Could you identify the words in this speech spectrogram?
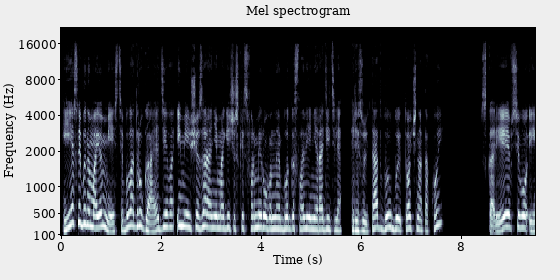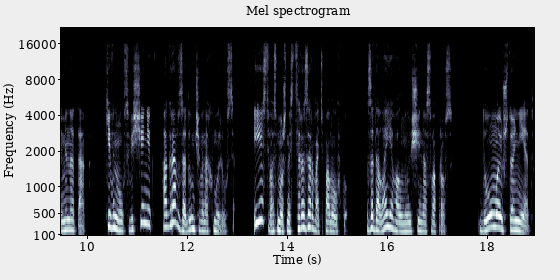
Если бы на моем месте была другая дева, имеющая заранее магически сформированное благословение родителя, результат был бы точно такой? Скорее всего, именно так. Кивнул священник, а граф задумчиво нахмурился. «Есть возможность разорвать помолвку?» Задала я волнующий нас вопрос. «Думаю, что нет.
